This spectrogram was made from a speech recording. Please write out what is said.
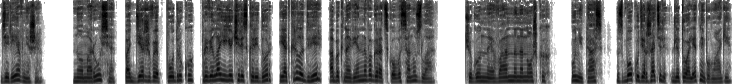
деревня же. Но Маруся, поддерживая под руку, провела ее через коридор и открыла дверь обыкновенного городского санузла. Чугунная ванна на ножках, унитаз, сбоку держатель для туалетной бумаги.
